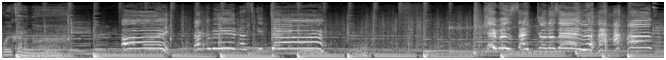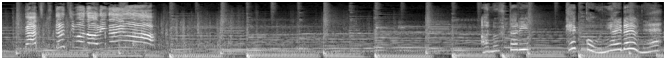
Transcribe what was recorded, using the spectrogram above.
ぽいからな。おーいたくみなつきちゃん。気分最高だぜ。うわははは夏希たちも乗りなよ。あの二人結構お似合いだよね。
